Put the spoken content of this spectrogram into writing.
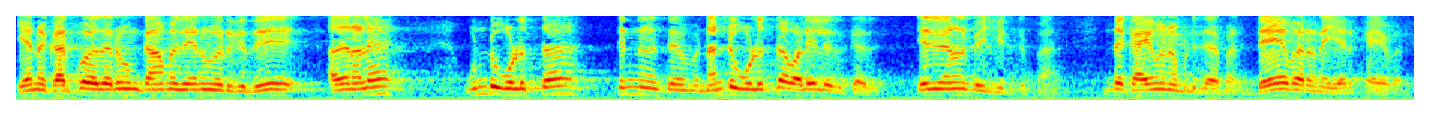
ஏன்னா கற்பகதரும் காமதேனும் இருக்குது. அதனால உண்டு கொளுத்தா தின்னு நண்டு கொளுத்தா வலையில இருக்காது. எது வேணாலும் பேசிட்டு இருப்பேன் இந்த கைவன் அப்படிதான் தேவரணையர் கைவர்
